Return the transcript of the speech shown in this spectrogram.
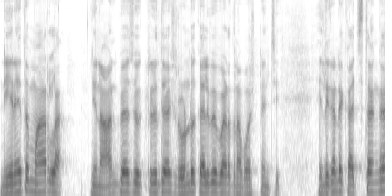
నేనైతే మారలా. నేను ఆన్ పేస్ విక్టరీ డాష్ రెండు కలిపి పెడుతున్నా ఫస్ట్ నుంచి. ఎందుకంటే ఖచ్చితంగా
